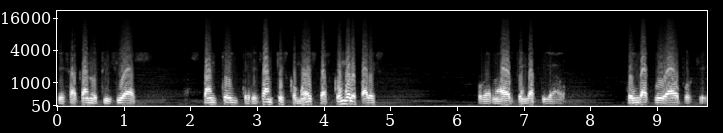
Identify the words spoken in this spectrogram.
que saca noticias bastante interesantes como estas. ¿Cómo le parece? Gobernador, tenga cuidado. Tenga cuidado porque,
